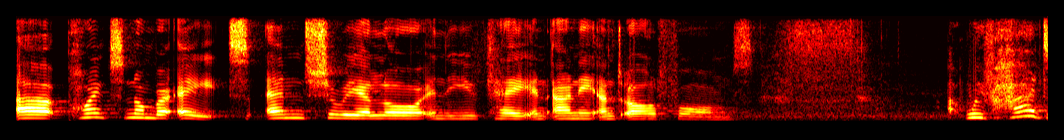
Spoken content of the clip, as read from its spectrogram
Uh, point number eight, end Sharia law in the UK in any and all forms. We've had,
